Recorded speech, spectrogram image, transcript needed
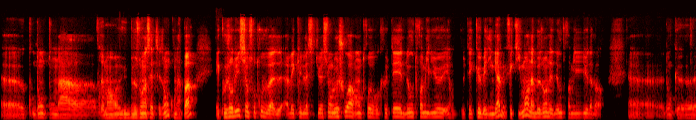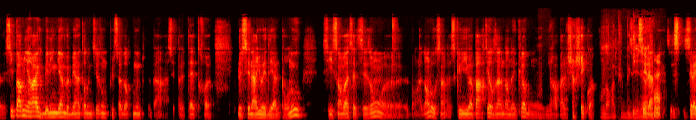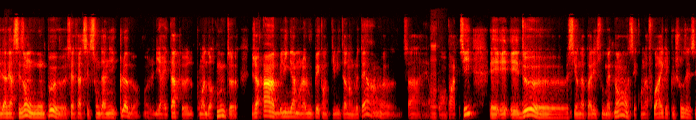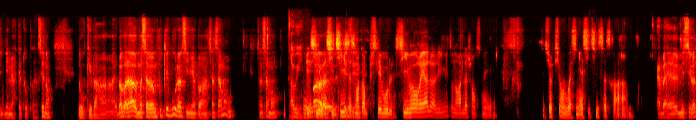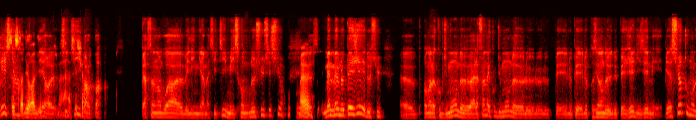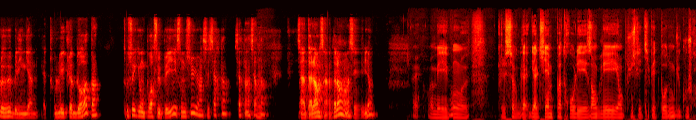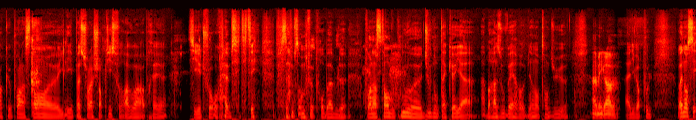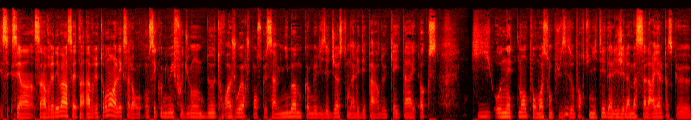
dont on a vraiment eu besoin cette saison, qu'on n'a pas. Et qu'aujourd'hui, si on se retrouve avec la situation, le choix entre recruter deux ou trois milieux et recruter que Bellingham, effectivement, on a besoin des deux ou trois milieux d'abord. Euh, donc, euh, si par miracle, Bellingham veut bien attendre une saison de plus à Dortmund, ben, c'est peut-être le scénario idéal pour nous. S'il s'en va cette saison, euh, bon, là dans l'os, hein, parce qu'il va partir dans, un, dans, des clubs où on n'ira pas le chercher. Quoi. On n'aura plus le budget. C'est la, la, dernière saison où on peut, c'est son dernier club, je veux dire, étape euh, pour moi Dortmund. Euh, déjà, un, Bellingham, on l'a loupé quand il était en Angleterre, hein, ça, on mm. peut en parler ici. Et, et, et deux, euh, si on n'a pas les sous maintenant, c'est qu'on a foiré quelque chose et c'est les mercato précédents. Donc, eh ben, eh ben voilà, moi, ça va me foutre les boules hein, s'il vient pas, sincèrement sincèrement. Ah oui. et s'il va à City, ça sera encore plus les boules. S'il va au Real, à la limite, on aura de la chance. Mais c'est sûr que si on le voit signer à City, ça sera. Ah bah, mais c'est le risque. Ça sera dur à dire. Bah, City, ne parle pas. Personne n'envoie euh, Bellingham à City, mais ils seront dessus, c'est sûr. Euh, même, même le PSG est dessus. Euh, pendant la Coupe du Monde, à la fin de la Coupe du Monde, le, le, le, le président de, de, PSG disait Mais bien sûr, tout le monde le veut, Bellingham. Il y a tous les clubs d'Europe. Hein. Tous ceux qui vont pouvoir se payer sont dessus, hein, c'est certain, certain, certain c'est un talent, c'est un talent, hein, c'est évident. Ouais, mais bon, euh, Christophe Galtier aime pas trop les Anglais et en plus les types de peau, donc du coup, je crois que pour l'instant, euh, il n'est pas sur la shortlist. Faudra voir après euh, s'il est toujours au club cet été. Mais ça me semble peu probable pour l'instant. Donc nous, Jude, on t'accueille à, à, bras ouverts, bien entendu. ah, mais grave. À Liverpool. Ouais, non, c'est un, un, vrai débat, ça va être un, vrai tournant, Alex. Alors, on sait qu'au milieu, il faut du monde, 2, 3 joueurs. Je pense que c'est un minimum, comme le disait Just. On a les départs de Keita et Ox, qui, honnêtement, pour moi, sont plus des opportunités d'alléger la masse salariale parce que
